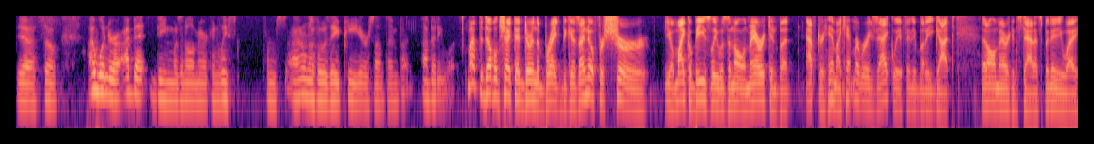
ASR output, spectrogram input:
Yeah. So I wonder. I bet Dean was an All American at least from. I don't know if it was AP or something, but I bet he was. I have to double check that during the break because I know for sure you know Michael Beasley was an All American, but after him, I can't remember exactly if anybody got that All American status. But anyway,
